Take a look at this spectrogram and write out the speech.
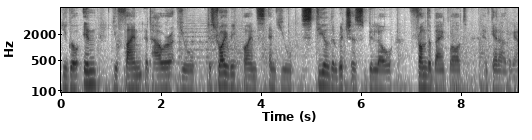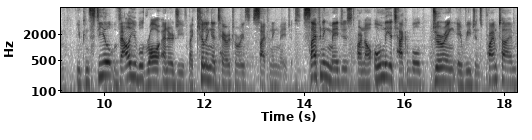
You go in, you find a tower, you destroy weak points and you steal the riches below from the bank vault and get out again. You can steal valuable raw energy by killing a territory's siphoning mages. Siphoning mages are now only attackable during a region's prime time,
